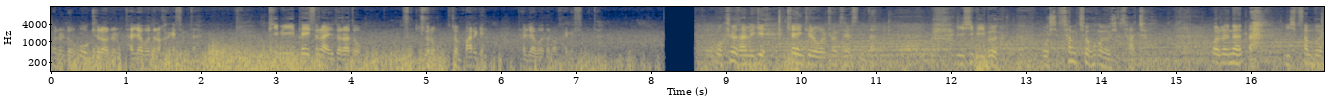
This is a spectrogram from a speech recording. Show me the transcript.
오늘도 5km를 달려보도록 하겠습니다. PB 페이스는 아니더라도 속주로 좀 빠르게 달려보도록 하겠습니다. 5km 달리기 개인 기록을 경신했습니다. 22분 53초 혹은 54초. 원래는 23분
